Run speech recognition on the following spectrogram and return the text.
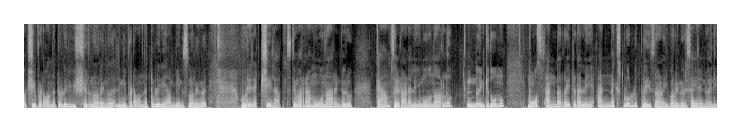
പക്ഷേ ഇവിടെ വന്നിട്ടുള്ളൊരു വിഷ്വൽ എന്ന് പറയുന്നത് അല്ലെങ്കിൽ ഇവിടെ വന്നിട്ടുള്ളൊരു ആംബിയൻസ് എന്ന് പറയുന്നത് ഒരു രക്ഷയില്ല. സത്യം പറഞ്ഞാൽ മൂന്നാറിന്റെ ഒരു ക്യാമ്പ് സൈഡാണ് അല്ലെങ്കിൽ മൂന്നാറിൽ എന്ന് എനിക്ക് തോന്നുന്നു മോസ്റ്റ് അണ്ടർ റേറ്റഡ് അല്ലെങ്കിൽ അൺഎക്സ്പ്ലോർഡ് പ്ലേസ് ആണ് ഈ പറയുന്ന ഒരു സൈലന്റ് വാലി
